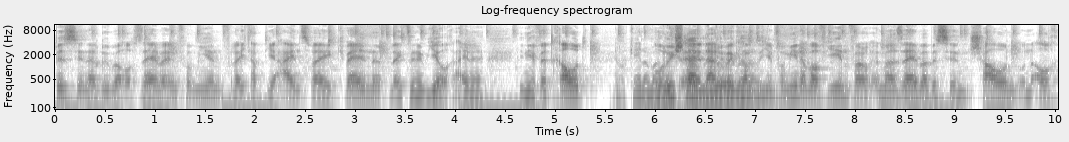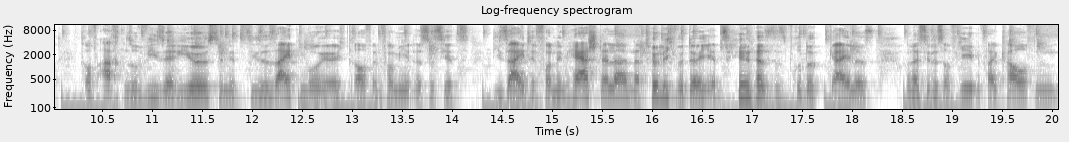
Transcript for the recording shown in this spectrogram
bisschen darüber auch selber informieren. Vielleicht habt ihr ein, zwei Quellen, ne? vielleicht sind wir auch eine, denen ihr vertraut. Auch gerne mal Und äh, durchschreiben. wenn darüber kann man sich informieren, aber auf jeden Fall auch immer selber ein bisschen schauen und auch darauf achten, so wie seriös sind jetzt diese Seiten, wo ihr euch drauf informiert. Ist es jetzt die Seite von dem Hersteller? Natürlich wird er euch erzählen, dass das Produkt geil ist und dass ihr das auf jeden Fall kaufen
